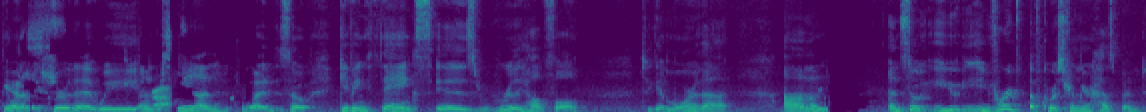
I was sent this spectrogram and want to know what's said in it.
They want to make sure that we understand what. So giving thanks is really helpful to get more of that. Um, And so you you've heard, of course, from your husband.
